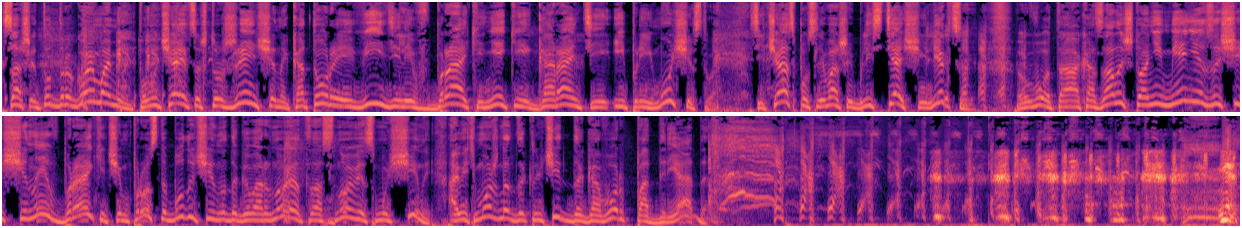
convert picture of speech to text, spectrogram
Саша, тут другой момент. Получается, что женщины, которые видели в браке некие гарантии и преимущества, сейчас после вашей блестящей лекции, вот, а оказалось, что они менее защищены в браке, чем просто будучи на договорной основе с мужчиной. А ведь можно заключить договор подряда. Нет,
